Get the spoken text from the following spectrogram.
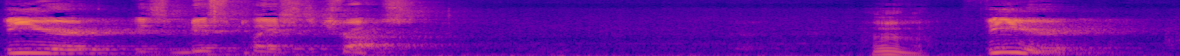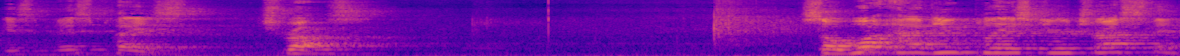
Fear is misplaced trust. Hmm. Fear is misplaced trust. So, what have you placed your trust in?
